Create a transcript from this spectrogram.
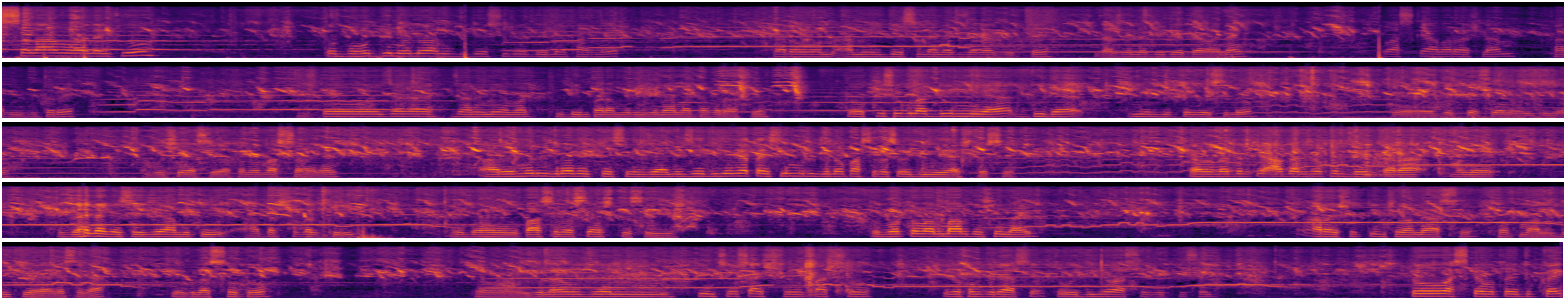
আসসালামু আলাইকুম। তো বহুত দিন হলো আমি ভিডিও শুরু না ফার্মের। কারণ আমি গেছিলাম এক জায়গায় ঘুরতে, যার জন্য ভিডিও দেওয়া নাই। তো আজকে আবার আসলাম ফার্মের ভিতরে। তো ওই জায়গায় জানিনি আমার, ডিম পাড়া মুরগিগুলো আলাদা করে আছে। তো কিছুগুলো ডিম নিয়ে দুইটা মুরগিতে গেছিল। তো দেখতেছিলাম ওইদিকে বসে আছে, এখনও বাচ্চা হয় নাই। আর মুরগিগুলো দেখতেছি যে আমি যেদিকে গাতাইছি মুরগিগুলো পাশে পাশে ওই দিকে আসতেছে। কারণ ওদেরকে আদার যখন দেই, তারা মানে যাই না গেছে যে আমি কি আদার সাদার দিই। দেখেন পাশে পাশে আসতেছে। তো বর্তমান মাল বেশি নাই। আড়াইশো, তিনশো মানে আছে। সব মাল বিক্রি হয়ে গেছে গা। এগুলা ছোটো। তো এগুলা ওজন তিনশো, চারশো, পাঁচশো, এরকম করে আছে। তো ওইদিকেও আছে দেখতেছেন তো আজকের মতো এই দুঃখাই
